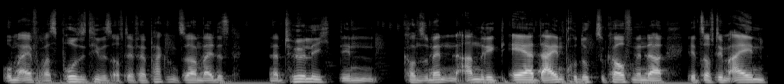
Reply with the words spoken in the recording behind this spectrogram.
um einfach was Positives auf der Verpackung zu haben, weil das natürlich den Konsumenten anregt, eher dein Produkt zu kaufen, wenn da jetzt auf dem einen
